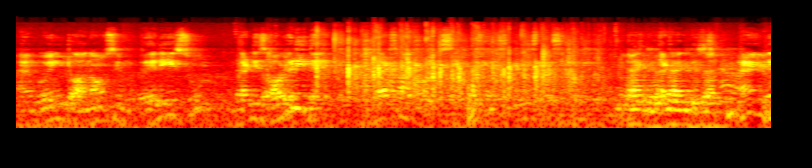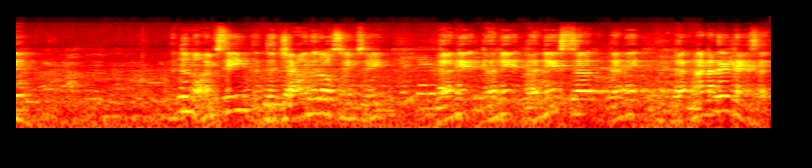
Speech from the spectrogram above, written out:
I am going to announce him very soon. That is already there. That's my policy. Thank you, thank you, sir. And no, no, I'm saying that the genre also I'm saying Gane, Gane, Ganesh sir, Gane, ನಾನು ಅದೇ ಹೇಳ್ತೇನೆ ಸರ್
